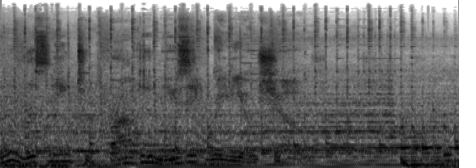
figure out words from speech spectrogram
You're listening to Pravda Music Radio Show.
